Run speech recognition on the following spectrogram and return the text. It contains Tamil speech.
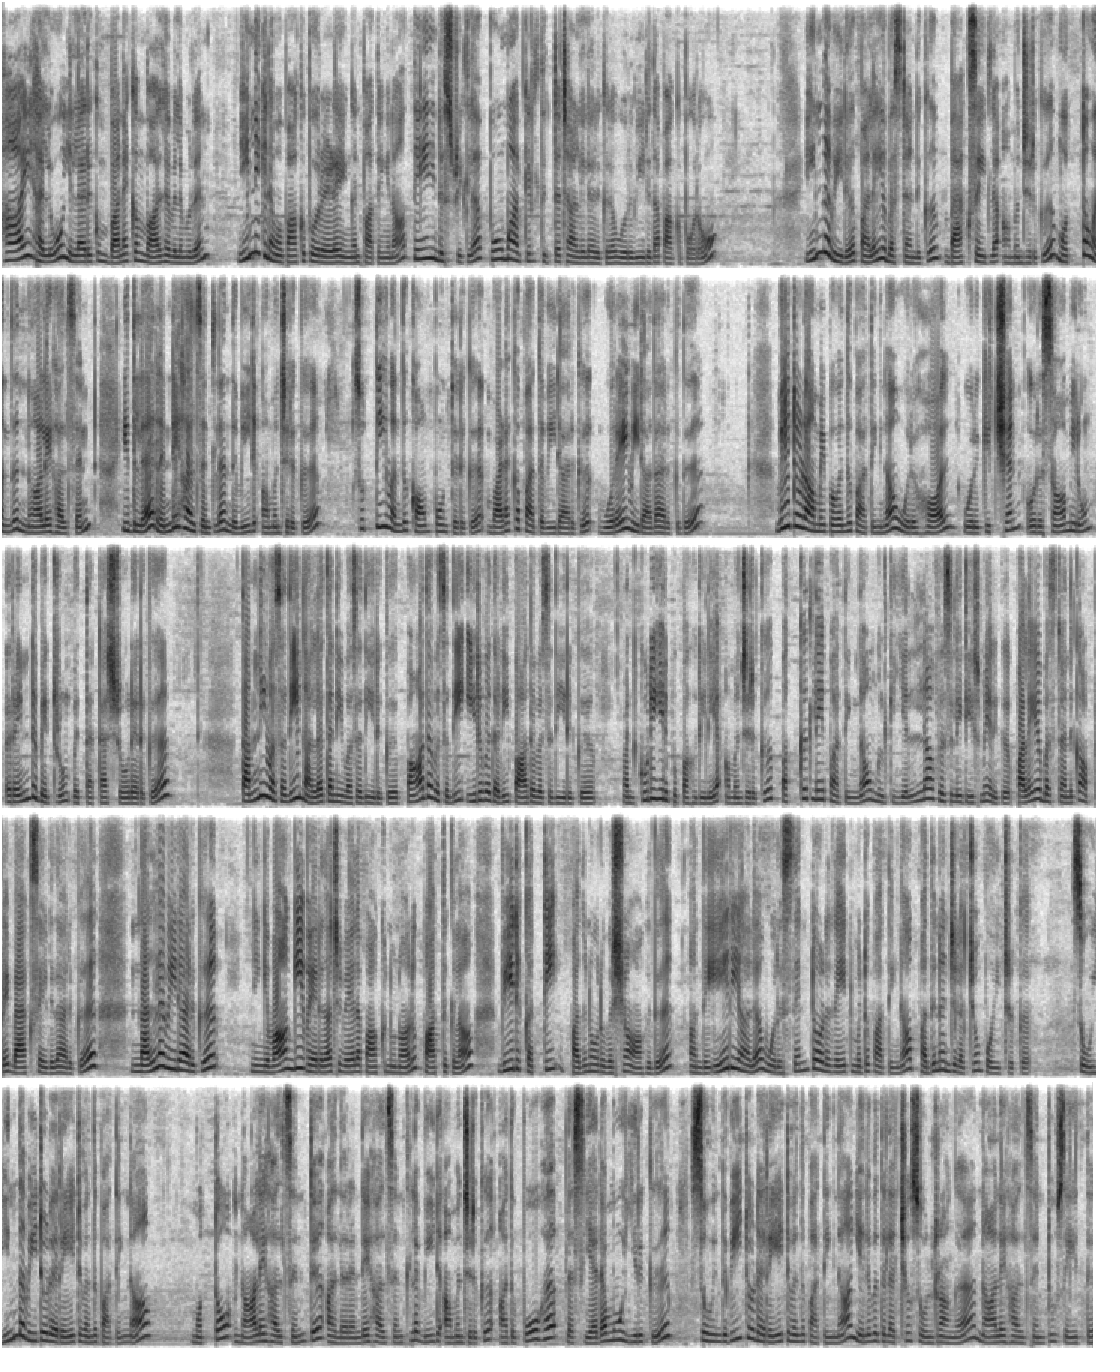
ஹாய் ஹலோ எல்லாருக்கும் வணக்கம். வாழ்க விளம்புடன் இன்றைக்கி நம்ம பார்க்க போகிற இடம் எங்கன்னு பார்த்தீங்கன்னா தேனி டிஸ்ட்ரிக்டில் பூ மார்க்கெட் திட்டச்சாலையில் இருக்கிற ஒரு வீடு தான் பார்க்க போகிறோம் இந்த வீடு பழைய பஸ் ஸ்டாண்டுக்கு பேக் சைடில் அமைஞ்சிருக்கு. மொத்தம் வந்து நாலே ஹால் சென்ட் இதில் ரெண்டே ஹால் சென்ட்டில் இந்த வீடு அமைஞ்சிருக்கு. சுற்றி வந்து காம்பவுண்ட் இருக்குது வடக்க பார்த்த வீடாக இருக்குது ஒரே வீடாக தான் இருக்குது. வீட்டோட அமைப்பு வந்து பார்த்திங்கன்னா ஒரு ஹால் ஒரு கிச்சன் ஒரு சாமி ரூம் ரெண்டு பெட்ரூம் வித் அட்டாச்சோடு இருக்குது தண்ணி வசதி நல்ல தண்ணி வசதி இருக்குது பாத வசதி இருபது அடி பாத வசதி இருக்குது அண்ட் குடியிருப்பு பகுதியிலே அமைஞ்சிருக்கு. பக்கத்துலேயே பார்த்தீங்கன்னா உங்களுக்கு எல்லா ஃபெசிலிட்டிஸுமே இருக்குது பழைய பஸ் ஸ்டாண்டுக்கு அப்படியே பேக் சைடு தான் இருக்குது நல்ல வீடாக இருக்குது நீங்கள் வாங்கி வேறு ஏதாச்சும் வேலை பார்க்கணுன்னாலும் பார்த்துக்கலாம். வீடு கட்டி பதினோரு வருஷம் ஆகுது. அந்த ஏரியாவில் ஒரு சென்ட்டோட ரேட் மட்டும் பார்த்தீங்கன்னா பதினஞ்சு லட்சம் போயிட்டுருக்கு. ஸோ இந்த வீட்டோட ரேட்டு வந்து பார்த்திங்கன்னா மொத்தம் நாலே ஹால் சென்ட்டு அதில் ரெண்டே ஹால் சென்ட்டில் வீடு அமைஞ்சிருக்கு. அது போக ப்ளஸ் இடமும் இருக்குது ஸோ இந்த வீட்டோட ரேட்டு வந்து பார்த்திங்கன்னா எழுபது லட்சம் சொல்கிறாங்க நாலே ஹால் சென்ட்டும் சேர்த்து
